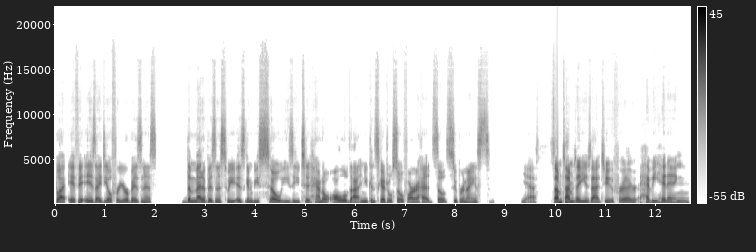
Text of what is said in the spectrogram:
But if it is ideal for your business, the Meta Business Suite is going to be so easy to handle all of that and you can schedule so far ahead. So it's super nice. Yes. Sometimes I use that too for heavy hitting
